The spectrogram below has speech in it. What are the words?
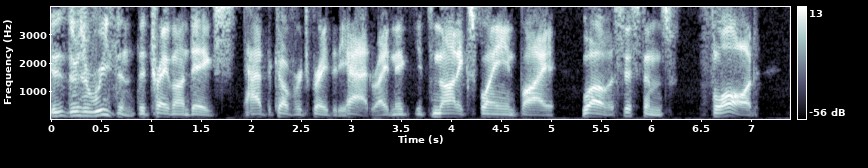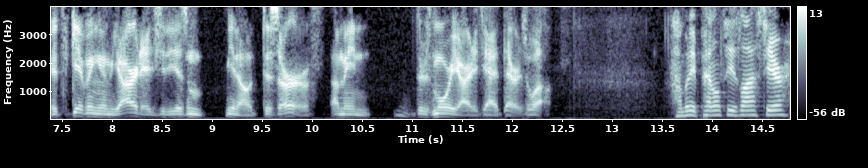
there's, there's, a reason that Trevon Diggs had the coverage grade that he had, right? And it, it's not explained by, well, the system's flawed. It's giving him yardage that he doesn't, you know, deserve. I mean, there's more yardage out there as well. How many penalties last year?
